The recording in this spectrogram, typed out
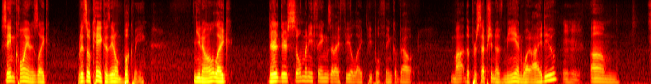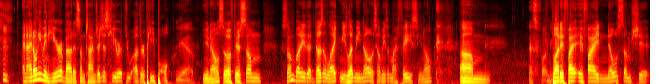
same coin is like, but it's okay because they don't book me. You know, like there there's so many things that I feel like people think about my the perception of me and what I do. Mm-hmm. Um, and I don't even hear about it sometimes. I just hear it through other people. Yeah. You know, so if there's some somebody that doesn't like me, let me know. Tell me to my face. You know. Um, That's funny. but if I if I know some shit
